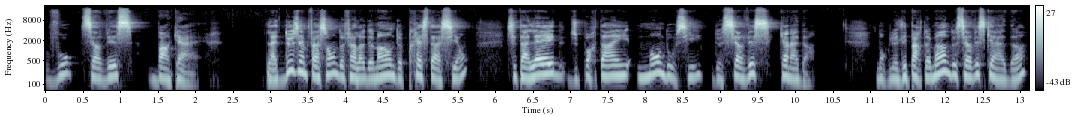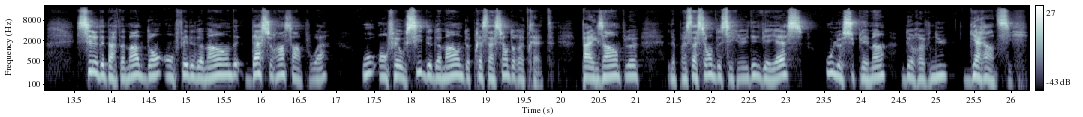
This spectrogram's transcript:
vos services bancaires. La deuxième façon de faire la demande de prestation, c'est à l'aide du portail Mon dossier de Service Canada. Donc, le département de Service Canada, c'est le département dont on fait des demandes d'assurance emploi ou on fait aussi des demandes de prestations de retraite. Par exemple, la prestation de sécurité de vieillesse ou le supplément de revenus garanti.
